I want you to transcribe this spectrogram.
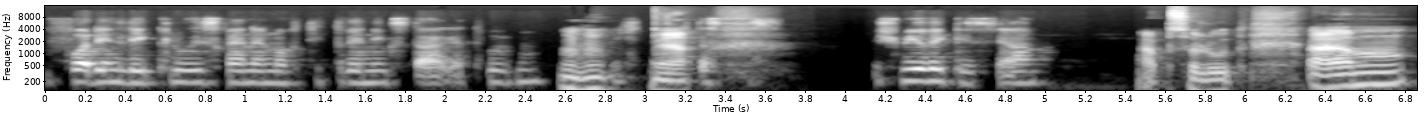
vor den Lake Louis Rennen noch die Trainingstage drüben. Mhm, ich denke, ja. dass das schwierig ist, ja. Absolut. Ähm,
